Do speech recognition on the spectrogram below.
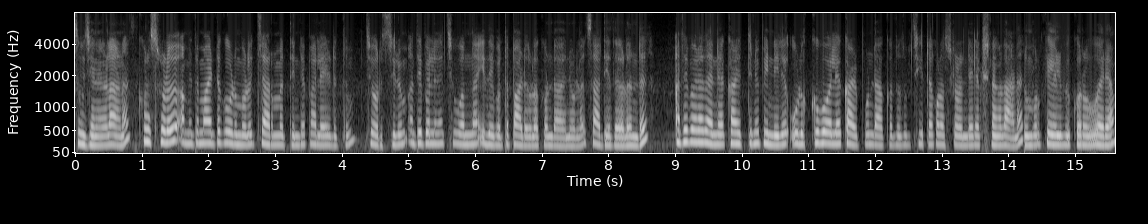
സൂചനകളാണ്. കൊളസ്ട്രോൾ അമിതമായിട്ട് കൂടുമ്പോൾ ചർമ്മത്തിന്റെ പലയിടത്തും ചൊറിച്ചിലും അതേപോലെ തന്നെ ചുവന്ന ഇതേപോലത്തെ പാടുകളൊക്കെ ഉണ്ടാകാനുള്ള സാധ്യതകളുണ്ട്. അതേപോലെ തന്നെ കഴുത്തിനു പിന്നിൽ ഉളുക്ക് പോലെ കഴുപ്പുണ്ടാക്കുന്നതും ചീത്ത കൊളസ്ട്രോളിന്റെ ലക്ഷണങ്ങളാണ്. വരുമ്പോൾ കേൾവിക്കുറവ് വരാം.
